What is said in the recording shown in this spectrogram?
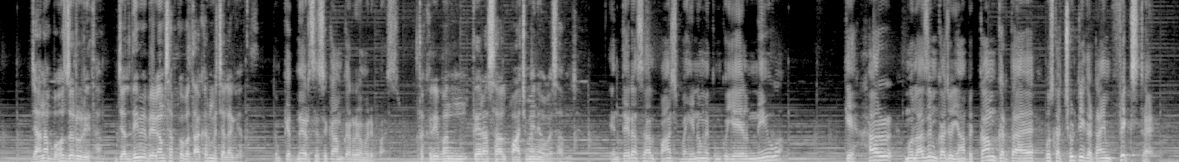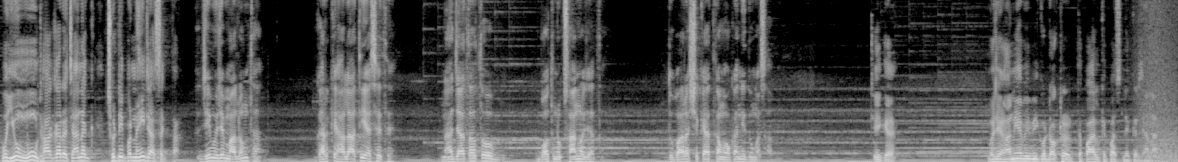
जाना बहुत ज़रूरी था। जल्दी में बेगम साहब को बताकर मैं चला गया था। तुम कितने अरसे से काम कर रहे हो मेरे पास? तकरीबन तेरह साल पाँच महीने हो गए साहब मुझे। इन तेरह साल पाँच महीनों में तुमको ये इल्म नहीं हुआ कि हर मुलाजिम का जो यहाँ पे काम करता है उसका छुट्टी का टाइम फिक्स्ड है। वो यूँ मुँह उठाकर अचानक छुट्टी पर नहीं जा सकता। जी मुझे मालूम था। घर के हालात ही ऐसे थे। ना जाता तो बहुत नुकसान हो जाता। दोबारा शिकायत का मौका नहीं दूँगा साहब। ठीक है। मुझे हानिया बीबी को डॉक्टर तपाल के पास लेकर जाना है।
